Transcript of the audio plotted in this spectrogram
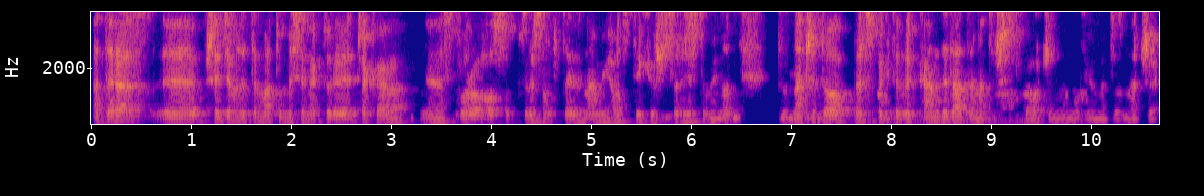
A teraz y, przejdziemy do tematu, myślę, na który czeka y, sporo osób, które są tutaj z nami od tych już 40 minut, to znaczy do perspektywy kandydata na to wszystko, o czym my mówimy. To znaczy,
